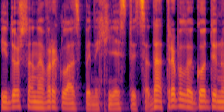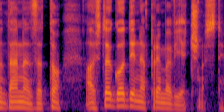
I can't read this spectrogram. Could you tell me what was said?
i došla na vrh glazbenih ljestvica. Da, trebalo je godinu dana za to, ali što je godina prema vječnosti?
